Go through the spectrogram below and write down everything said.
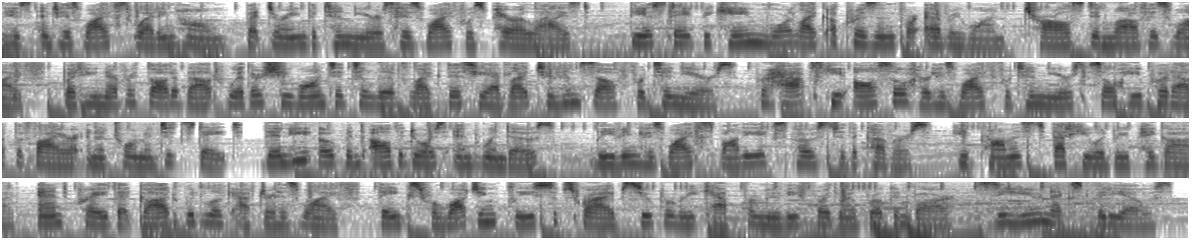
his and his wife's wedding home. But during the 10 years his wife was paralyzed, the estate became more like a prison for everyone. Charles did love his wife, but he never thought about whether she wanted to live like this he had lied to himself for 10 years. Perhaps he also hurt his wife for 10 years so he put out the fire in a tormented state. Then he opened all the doors and windows, leaving his wife's body exposed to the covers. He promised that he would repay God and prayed that God would look after his wife. Thanks for watching please subscribe super recap for movie Further a Broken Bar. See you next videos.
